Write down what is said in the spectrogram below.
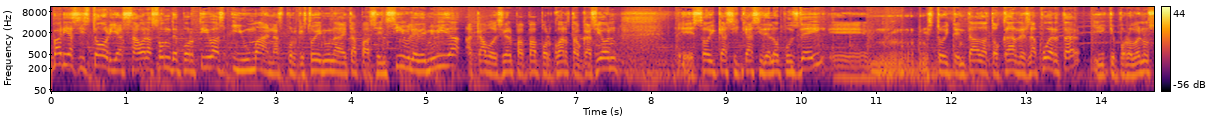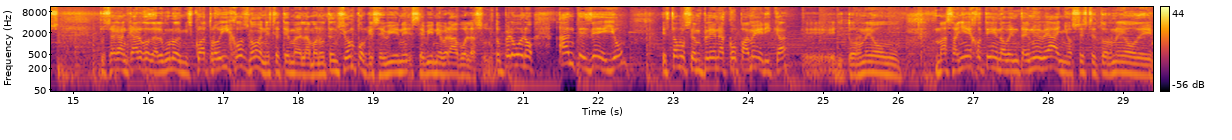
varias historias ahora son deportivas y humanas porque estoy en una etapa sensible de mi vida. Acabo de ser papá por cuarta ocasión. Eh, soy casi casi del Opus Dei. estoy tentado a tocarles la puerta y que por lo menos pues, se hagan cargo de alguno de mis cuatro hijos, ¿no? En este tema de la manutención, porque se viene, se viene bravo el asunto. Pero bueno, antes de ello, estamos en plena Copa América, eh, el torneo más añejo, tiene 99 años este torneo de,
